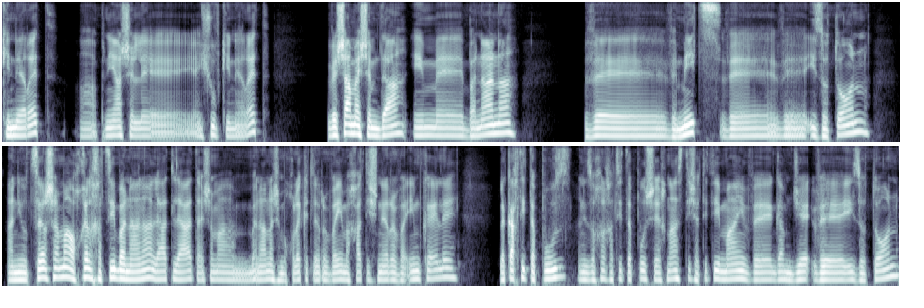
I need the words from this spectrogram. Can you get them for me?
כנרת, הפנייה של היישוב כנרת, ושם יש עמדה עם בננה ו- ומיץ ו- ואיזוטון. אני עוצר שם, אוכל חצי בננה, לאט-לאט, יש שם בננה שמחולקת לרבעים, אחת שני רבעים כאלה. לקחתי תפוז, אני זוכר חצי תפוז שהכנסתי, שתיתי מים וגם ג' ואיזוטון.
